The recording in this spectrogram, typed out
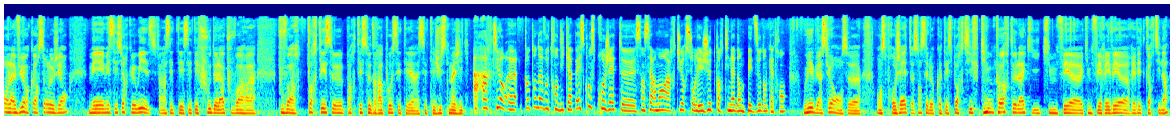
on l'a vu encore sur le géant, mais mais c'est sûr que oui, enfin c'était c'était fou de là pouvoir pouvoir porter ce porter ce drapeau, c'était c'était juste magique. Ah, Arthur, euh, quand on a votre handicap, est-ce qu'on se projette euh, sincèrement, Arthur, sur les Jeux de Cortina d'Ampezzo dans 4 ans? Oui, bien sûr, on se on se projette. De toute façon, c'est le côté sportif qui me porte là, qui qui me fait euh, qui me fait rêver rêver de Cortina.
